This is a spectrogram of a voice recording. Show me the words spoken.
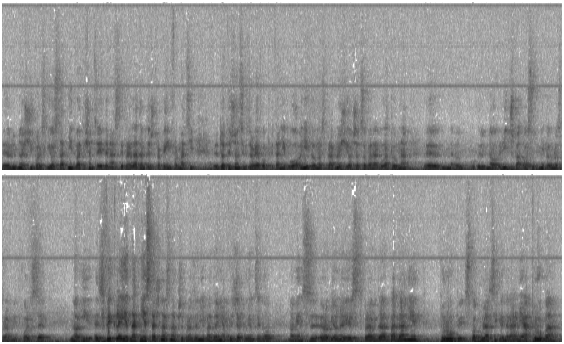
e, ludności Polski, ostatni 2011, prawda? Tam też trochę informacji e, dotyczących zdrowia, bo pytanie było o niepełnosprawność i oszacowana była pełna e, no, liczba osób niepełnosprawnych w Polsce. No i zwykle jednak nie stać nas na przeprowadzenie badania wyczerpującego, no więc robione jest, prawda, badanie próby z populacji generalnej, a próba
